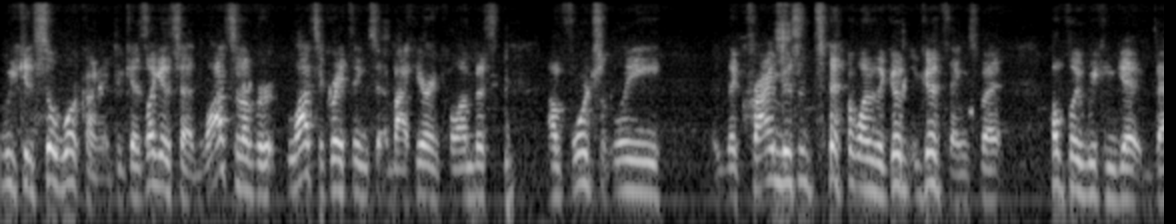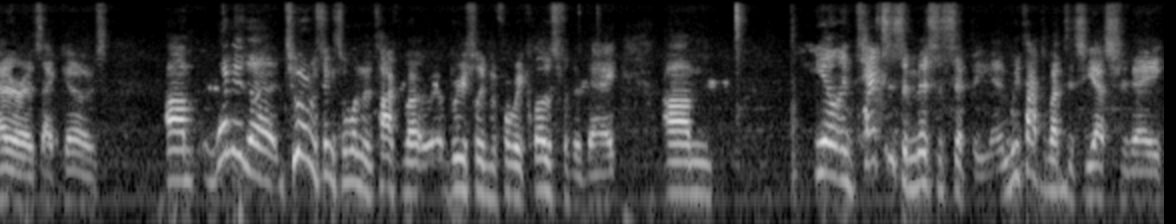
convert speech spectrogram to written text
we can still work on it because, like I said, lots of other, lots of great things about here in Columbus. Unfortunately, the crime isn't one of the good good things, but hopefully we can get better as that goes. Um, one of the two other things I wanted to talk about briefly before we close for the day. Um, you know, in Texas and Mississippi, and we talked about this yesterday,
